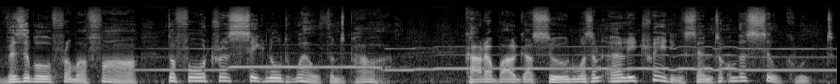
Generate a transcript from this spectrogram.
Visible from afar, the fortress signaled wealth and power. Kara Karabalgasun was an early trading center on the Silk Route.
